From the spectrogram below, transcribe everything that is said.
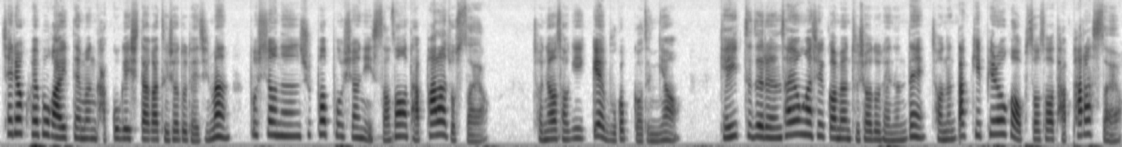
체력 회복 아이템은 갖고 계시다가 드셔도 되지만 포션은 슈퍼 포션이 있어서 다 팔아줬어요. 저 녀석이 꽤 무겁거든요. 게이트들은 사용하실 거면 두셔도 되는데 저는 딱히 필요가 없어서 다 팔았어요.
